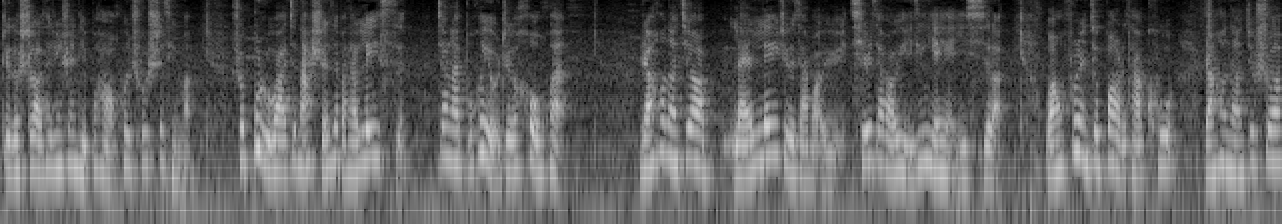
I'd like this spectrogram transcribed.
这个石老太君身体不好会出事情吗？说不如啊，就拿绳子把他勒死，将来不会有这个后患。然后呢，就要来勒这个贾宝玉。其实贾宝玉已经奄奄一息了，王夫人就抱着他哭。然后呢，就说：“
